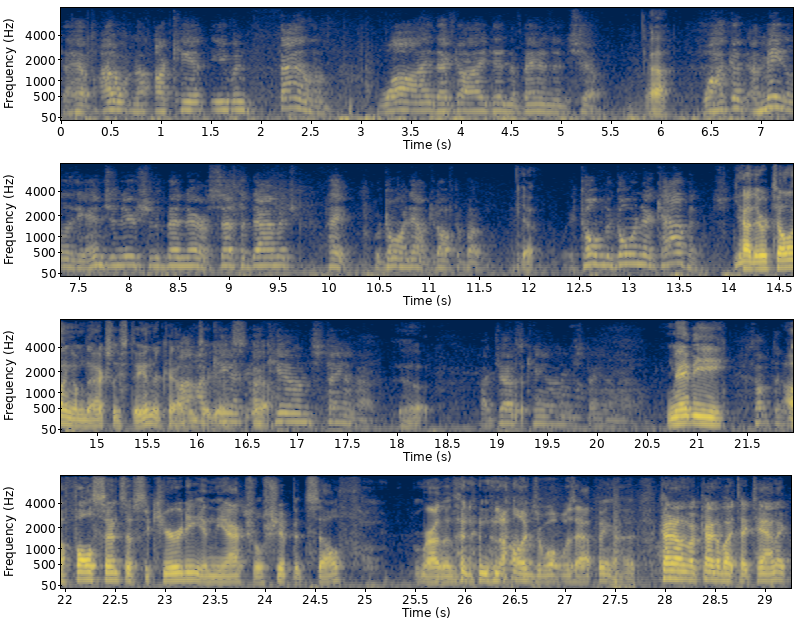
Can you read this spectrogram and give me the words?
to have I don't know I can't even fathom why that guy didn't abandon ship. Yeah. Why could immediately the engineer should have been there, assess the damage. Hey, we're going down, get off the boat. Yeah. He told them to go in their cabins. Yeah, they were telling them to actually stay in their cabins, I, I, I guess. can't I can't understand that. yeah. I just can't understand that. Maybe Something a false sense of security in the actual ship itself rather than in the knowledge of what was happening. Uh, kind of a kind of a Titanic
